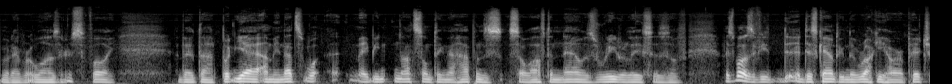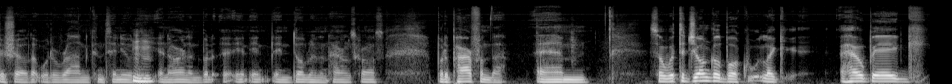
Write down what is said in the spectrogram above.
whatever it was or Savoy about that. But yeah, I mean that's what maybe not something that happens so often now is re-releases of. I suppose if you d- discounting the Rocky Horror Picture Show that would have ran continually Mhm. in Ireland, but uh, in, in, in Dublin and Harold's Cross. But apart from that, um, so with the Jungle Book, like how big.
